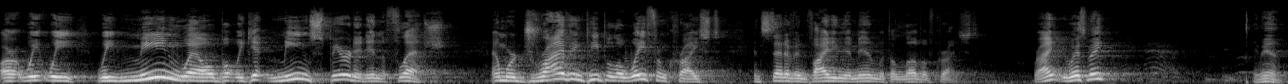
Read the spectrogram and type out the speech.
are we, we, we mean well, but we get mean spirited in the flesh. And we're driving people away from Christ instead of inviting them in with the love of Christ. Right? You with me? Amen.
